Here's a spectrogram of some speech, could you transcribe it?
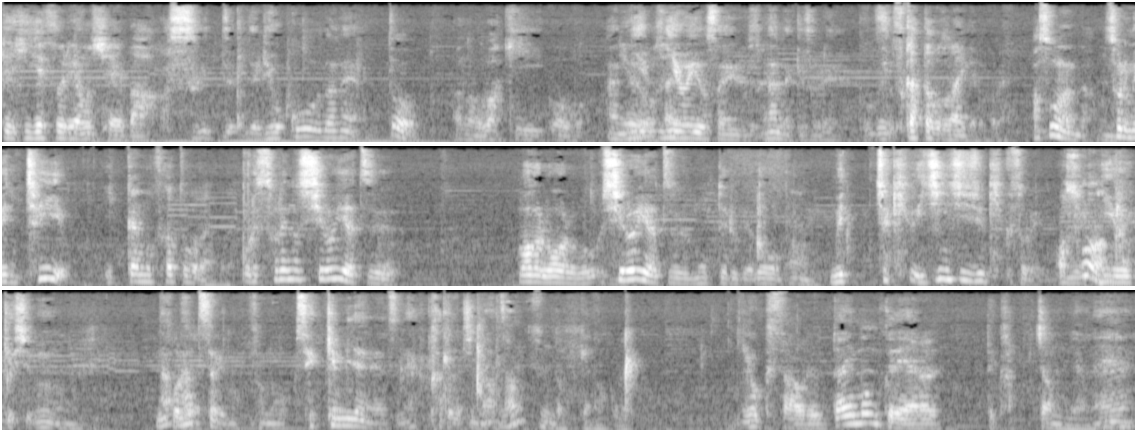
でひげ剃り用のシェーバーすげえで旅行だね。とあの脇を匂いを抑える。匂いを抑える。なんだっけそれ。使ったことないけどこれ。あそうなんだ。うん。それめっちゃいいよ。一回も使ったことないこれ。俺それの白いやつわかるわかる。白いやつ持ってるけどめっちゃ効く。一日中効くそれ。あそうなんだ。匂い消しうん。なこれ。なんつったらいいの？その石鹸みたいなやつね。形のやつ。ななんつうんだっけなこれ。よくさ俺歌い文句でやられて買っちゃうんだよね、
